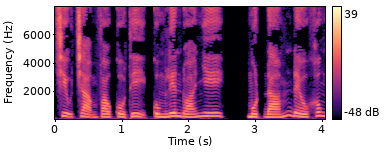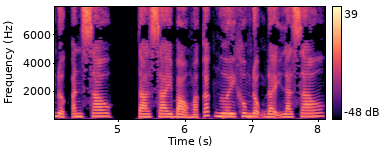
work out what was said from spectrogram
Chịu chạm vào cổ thị cùng Liên Đoá Nhi, một đám đều không được ăn sao? Ta sai bảo mà các ngươi không động đậy là sao?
